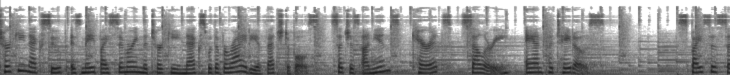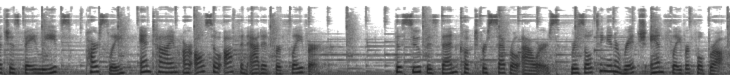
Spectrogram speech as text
Turkey neck soup is made by simmering the turkey necks with a variety of vegetables, such as onions, carrots, celery, and potatoes. Spices such as bay leaves, parsley, and thyme are also often added for flavor. The soup is then cooked for several hours, resulting in a rich and flavorful broth.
